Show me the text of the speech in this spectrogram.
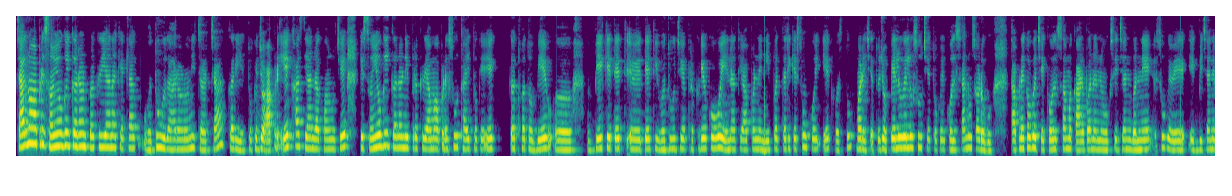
ચાલો આપણે સંયોગીકરણ પ્રક્રિયાના કેટલાક વધુ ઉદાહરણોની ચર્ચા કરીએ. તો કે જો આપણે એ ખાસ ધ્યાન રાખવાનું છે કે સંયોગીકરણની પ્રક્રિયામાં આપણે શું થાય તો કે એક અથવા તો બે બે કે તેથી વધુ જે પ્રક્રિયકો હોય એનાથી આપણને નિપજ તરીકે શું કોઈ એક વસ્તુ મળે છે? તો જો પહેલું વહેલું શું છે? તો કોઈ કોલસાનું સળગવું. તો આપણે ખબર છે કોલસામાં કાર્બન અને ઓક્સિજન બંને શું કહેવાય? એકબીજાને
